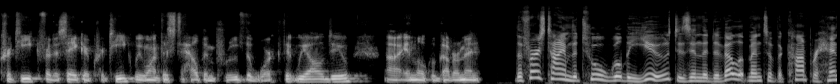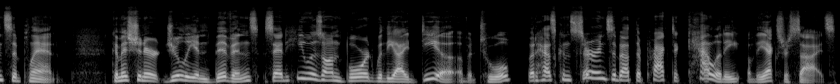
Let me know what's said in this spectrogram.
critique for the sake of critique. We want this to help improve the work that we all do uh, in local government. The first time the tool will be used is in the development of the comprehensive plan. Commissioner Julian Bivins said he was on board with the idea of a tool, but has concerns about the practicality of the exercise.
